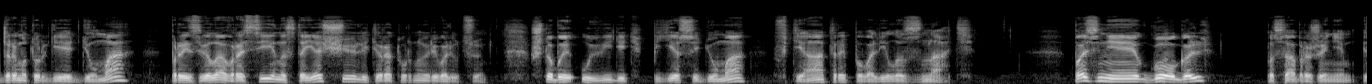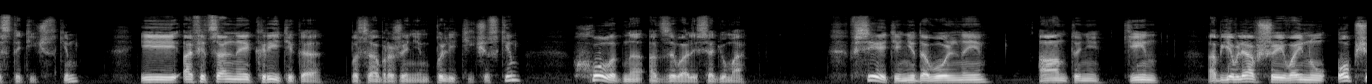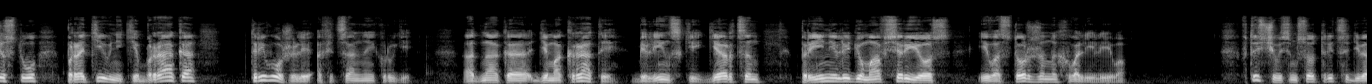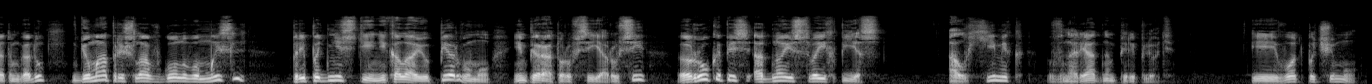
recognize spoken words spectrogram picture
драматургия Дюма произвела в России настоящую литературную революцию. Чтобы увидеть пьесы Дюма, в театры повалила знать. Позднее Гоголь, по соображениям эстетическим, и официальная критика по соображениям политическим холодно отзывались о Дюма. Все эти недовольные, Антони, Кин, объявлявшие войну обществу, противники брака, тревожили официальные круги. Однако демократы, Белинский, Герцен, приняли Дюма всерьез и восторженно хвалили его. В 1839 году Дюма пришла в голову мысль преподнести Николаю I, императору всея Руси, рукопись одной из своих пьес «Алхимик в нарядном переплете». И вот почему.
